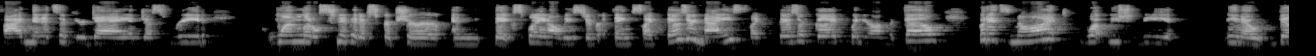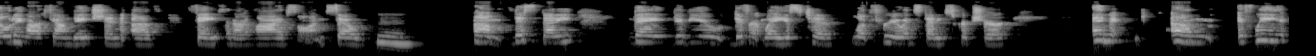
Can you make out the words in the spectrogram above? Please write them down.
five minutes of your day and just read one little snippet of scripture and they explain all these different things. Like, those are nice, like, those are good when you're on the go, but it's not what we should be, you know, building our foundation of faith in our lives on. So, Hmm. um, this study, they give you different ways to look through and study scripture. And um, if we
